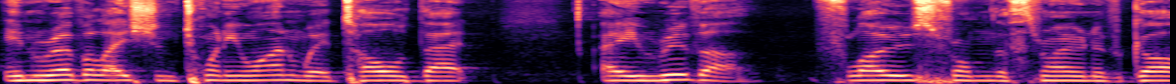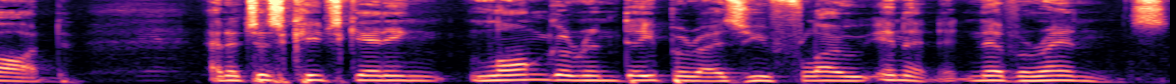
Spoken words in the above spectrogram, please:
in Revelation 21, we're told that a river flows from the throne of God. And it just keeps getting longer and deeper as you flow in it. It never ends.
